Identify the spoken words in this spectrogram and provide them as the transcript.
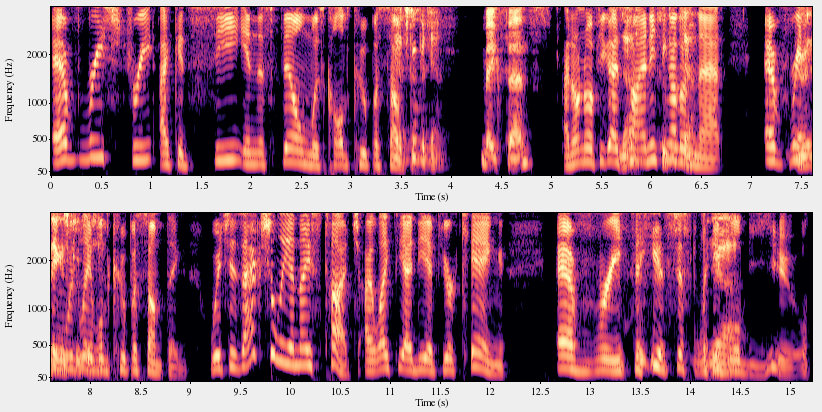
Every street I could see in this film was called Koopa Yeah, it's something. Koopa Town. Makes sense. I don't know if you guys No, saw anything Koopa other than that. Everything, Everything was Koopa labeled Koopa something, which is actually a nice touch. I like the idea if you're king, everything is just labeled you.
